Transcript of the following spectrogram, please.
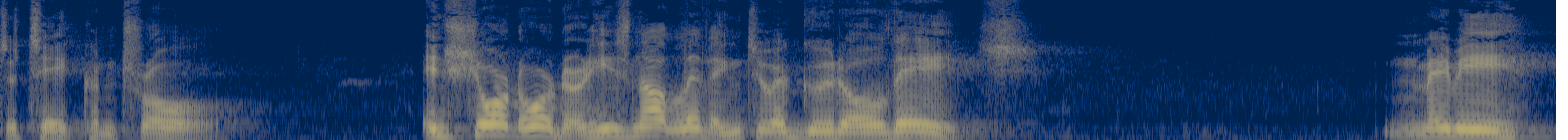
to take control. In short order, he's not living to a good old age. Maybe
